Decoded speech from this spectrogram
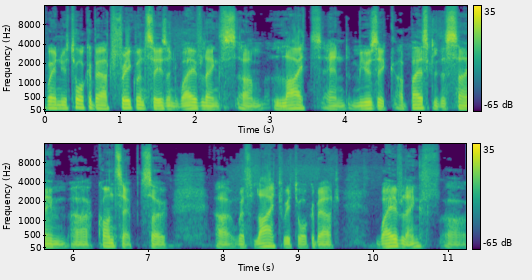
when you talk about frequencies and wavelengths, um, light and music are basically the same uh, concept. So, Uh, with light, we talk about wavelength, uh,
